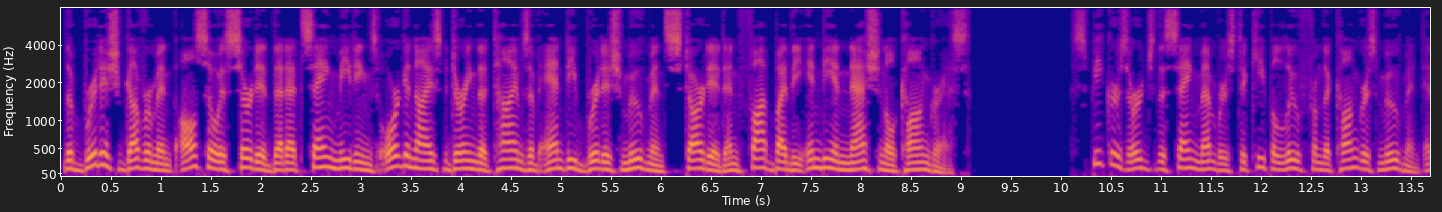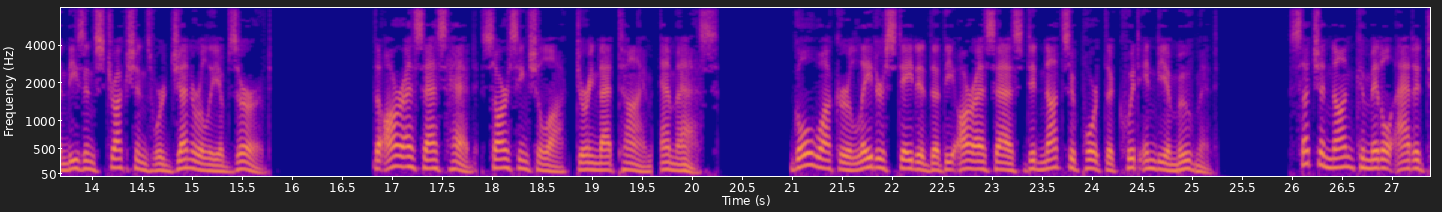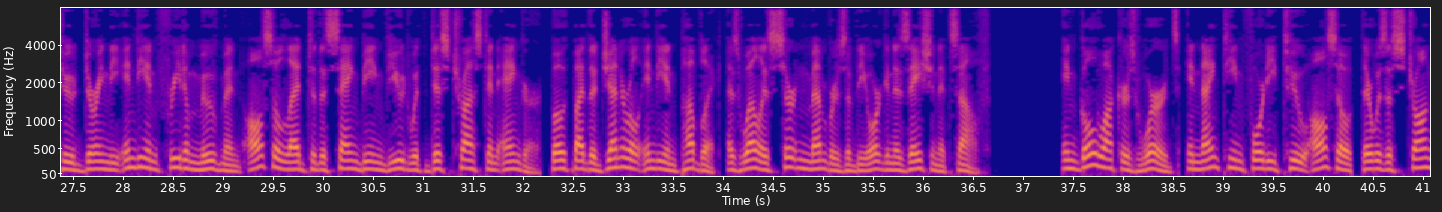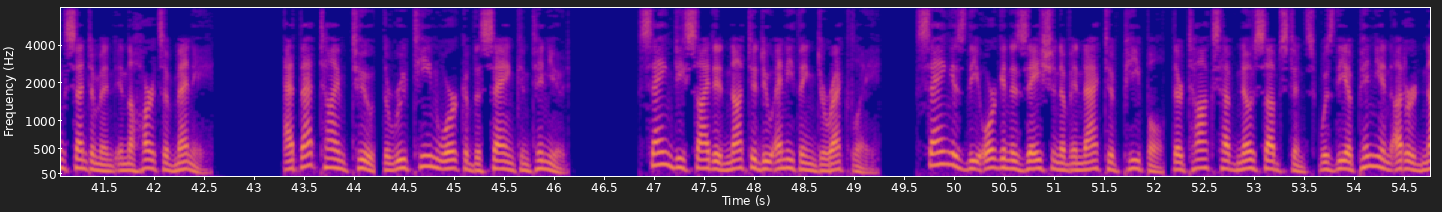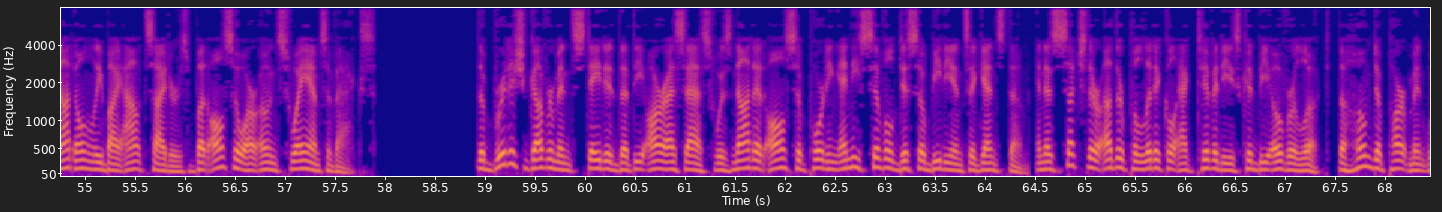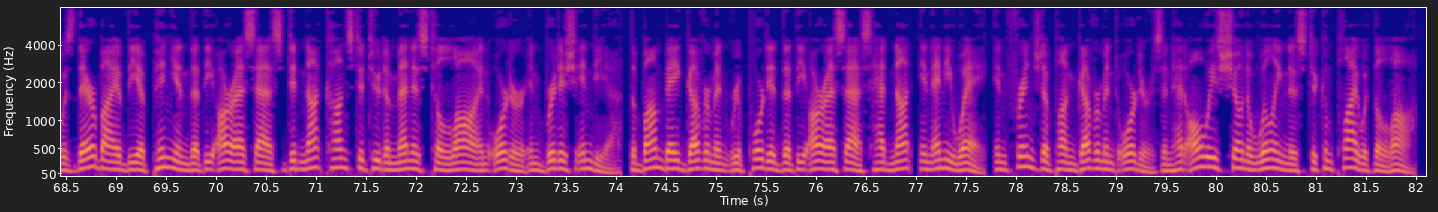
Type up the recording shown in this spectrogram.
The British government also asserted that at Sangh meetings organised during the times of anti-British movements started and fought by the Indian National Congress. Speakers urged the Sangh members to keep aloof from the Congress movement and these instructions were generally observed. The RSS head during that time, M.S. Golwalkar later stated that the RSS did not support the Quit India movement. Such a non-committal attitude during the Indian freedom movement also led to the Sangh being viewed with distrust and anger, both by the general Indian public, as well as certain members of the organisation itself. In Golwalkar's words, in 1942 also, there was a strong sentiment in the hearts of many. At that time too, the routine work of the Sangh continued. Sangh decided not to do anything directly. Sangh is the organization of inactive people, their talks have no substance was the opinion uttered not only by outsiders but also our own Swayamsevaks. The British government stated that the RSS was not at all supporting any civil disobedience against them, and as such their other political activities could be overlooked. The Home Department was thereby of the opinion that the RSS did not constitute a menace to law and order in British India. The Bombay government reported that the RSS had not, in any way, infringed upon government orders and had always shown a willingness to comply with the law.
